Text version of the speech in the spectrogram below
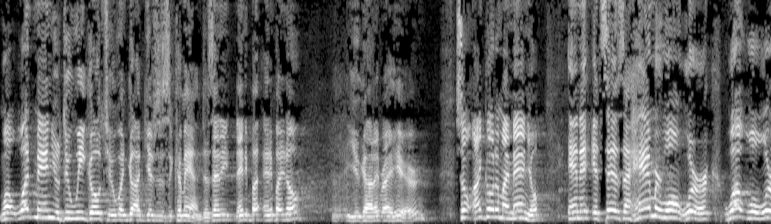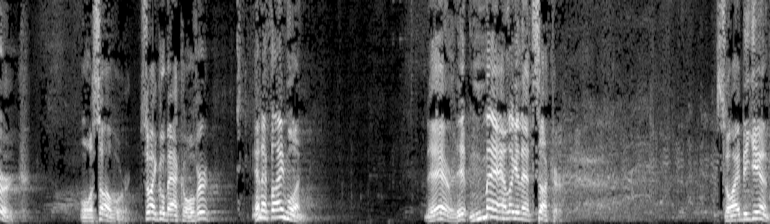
Well, what manual do we go to when God gives us a command? Does any, anybody, anybody know? You got it right here. So I go to my manual and it, it says a hammer won't work. What will work? Well, a saw will work. So I go back over and I find one. There it is. Man, look at that sucker. So I begin.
